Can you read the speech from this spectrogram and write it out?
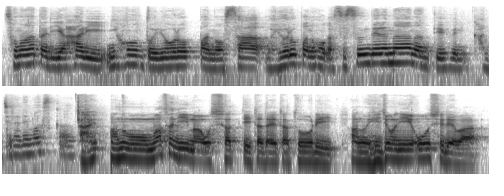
そのあたりやはり日本とヨーロッパの差、まあ、ヨーロッパの方が進んでるななんていうふうに感じられますか？はい。あのまさに今おっしゃっていただいた通りりあの非常に欧州では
